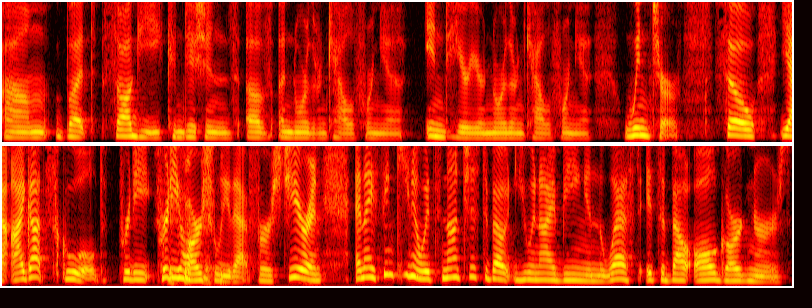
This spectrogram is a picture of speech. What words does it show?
um, but soggy conditions of a Northern California interior Northern California winter. So yeah, I got schooled pretty pretty harshly that first year, and and I think you know it's not just about you and I being in the West; it's about all gardeners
